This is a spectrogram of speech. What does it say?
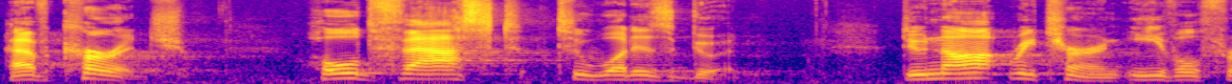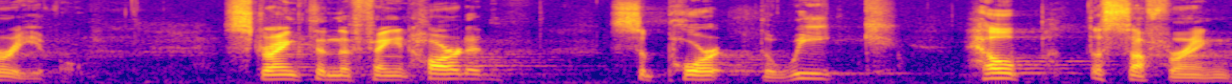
Have courage. Hold fast to what is good. Do not return evil for evil. Strengthen the faint hearted. Support the weak. Help the suffering.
